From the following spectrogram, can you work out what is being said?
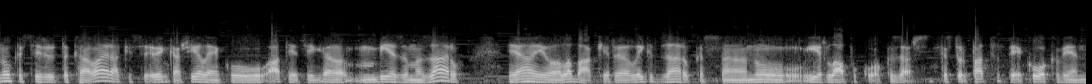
nu, kas ir vairāk, es vienkārši ielieku attiecīgā biezuma zaru. Jā, jo labāk ir likt zaru, kas nu, ir lapu koka zars, kas turpat pie koka vien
